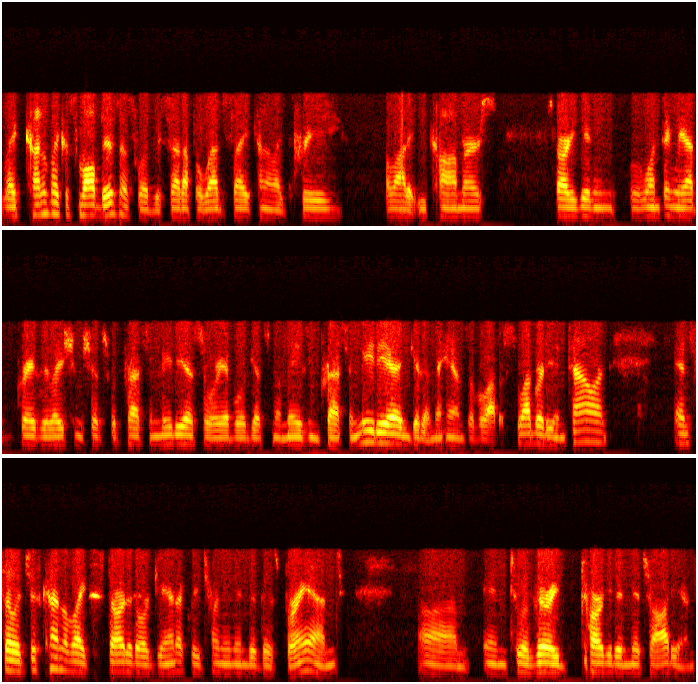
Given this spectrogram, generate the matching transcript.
like kind of like a small business would. We set up a website, kind of like pre a lot of e-commerce, started getting one thing we had great relationships with press and media, so we are able to get some amazing press and media and get it in the hands of a lot of celebrity and talent. And so it just kind of like started organically turning into this brand um, into a very targeted niche audience,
